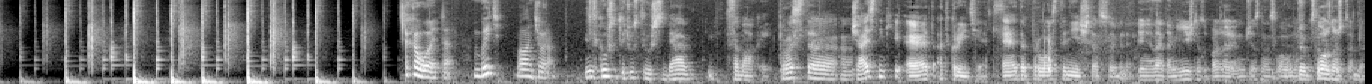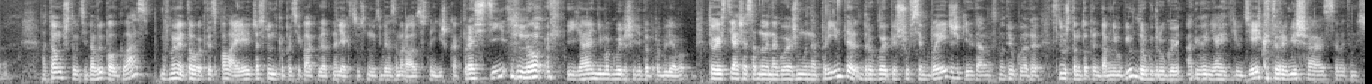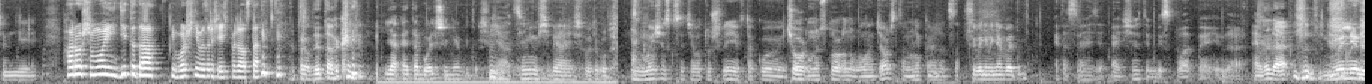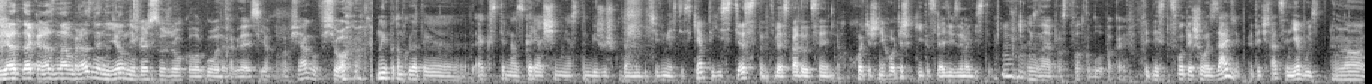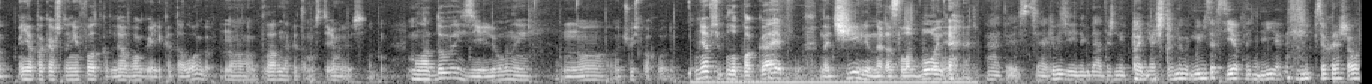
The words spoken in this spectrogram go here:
Каково это быть волонтером? Не скажу, что ты чувствуешь себя собакой. Просто э, участники — это открытие. Это просто нечто особенное. Я не знаю, там яичницу пожарили, ну, честное слово. Ну, Это- сложно, что ли? Да. О том, что у тебя выпал глаз в момент того, как ты спала, или у тебя слюнка потекла, когда ты на лекцию уснул, у тебя заморалась штанишка. Прости, но я не могу решить эту проблему. То есть я сейчас одной ногой жму на принтер, другой пишу всем бейджики, там смотрю куда-то, слышу, что там кто-то там не убил друг друга, отгоняет людей, которые мешаются в этом всем деле. Хороший мой, иди туда и больше не возвращайся, пожалуйста. Правда так. Я это больше не выдержу. Я оценю себя и свой труд. Мы сейчас, кстати, вот ушли в такую черную сторону волонтерства, мне кажется. Сегодня мы не об этом. Это связи. А еще это бесплатная еда. Это да. Блин, я так разнообразно не ел, мне кажется, уже около года, когда я съехал в общагу, все. Ну и потом, когда ты экстренно с горящим местом бежишь куда-нибудь и вместе с кем-то, естественно, у тебя складываются, хочешь не хочешь, какие-то связи взаимодействия. Не знаю, просто фотка была по кайфу. Если ты сфотаешь его сзади, это читаться не будет. Но я пока что не фоткал для Вога или каталогов, но плавно к этому стремлюсь. Молодой, зеленый, но учусь по ходу. У меня все было по кайфу, на чили, на расслабоне. А, то есть э, люди иногда должны понять, что ну, мы не совсем на дне, все хорошо.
